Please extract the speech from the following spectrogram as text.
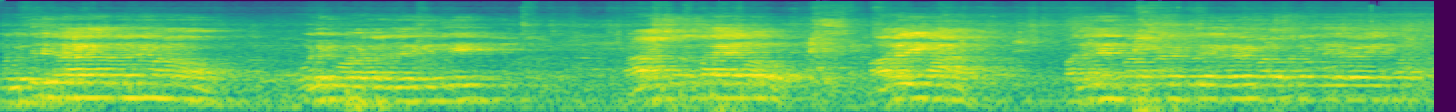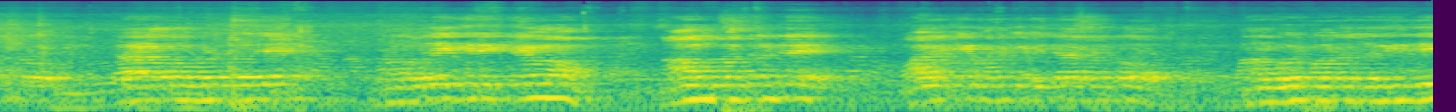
వృత్తి కారణంగానే మనం ఓడిపోవడం జరిగింది. రాష్ట్ర స్థాయిలో భారీగా పదిహేను పర్సెంట్ ఇరవై పర్సెంట్ ఇరవై ఐదు పర్సెంట్ తేడాతో ఓడిపోతే మన ఉదయగిరి కేవలం నాలుగు పర్సెంటే వాళ్ళకి మనకి వ్యత్యాసంతో మనం ఓడిపోవడం జరిగింది.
